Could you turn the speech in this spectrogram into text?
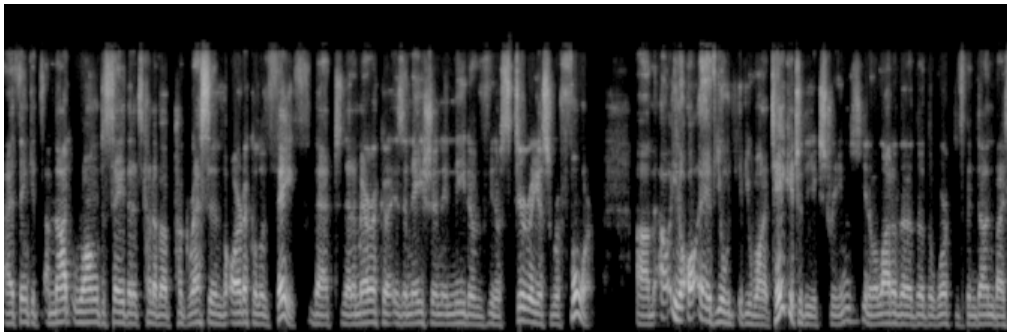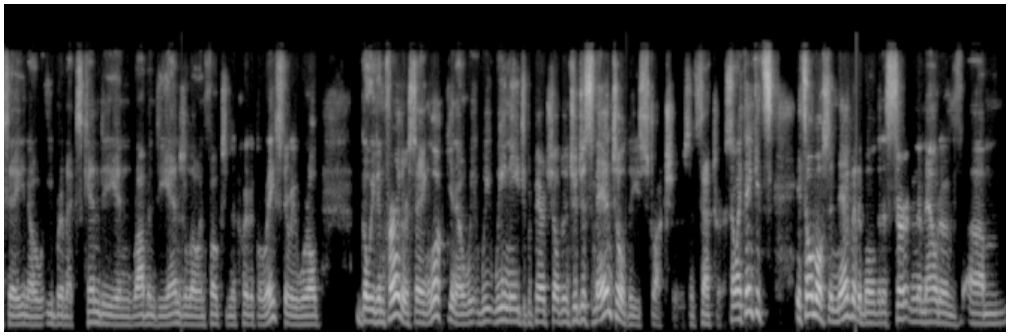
I, think it's I'm not wrong to say that it's kind of a progressive article of faith that that America is a nation in need of you know serious reform. Um, oh, you know, if you if you want to take it to the extremes, you know, a lot of the, the, the work that's been done by, say, you know, Ibram X. Kendi and Robin DiAngelo and folks in the critical race theory world go even further, saying, look, you know, we, we, we need to prepare children to dismantle these structures, et cetera. So I think it's it's almost inevitable that a certain amount of um,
